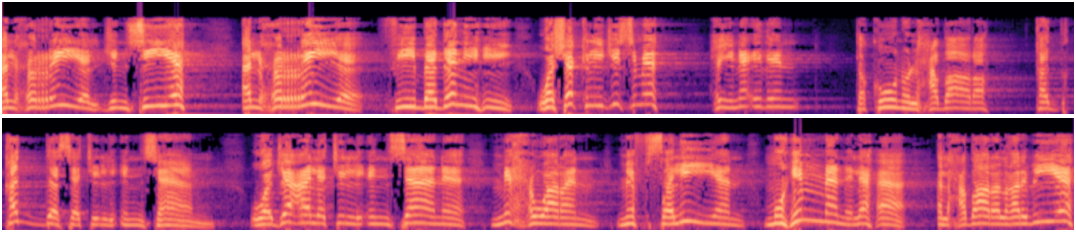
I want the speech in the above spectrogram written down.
الحرية الجنسية الحرية في بدنه وشكل جسمه حينئذ تكون الحضارة قد قدست الإنسان وجعلت الإنسان محورا مفصليا مهما لها. الحضارة الغربية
